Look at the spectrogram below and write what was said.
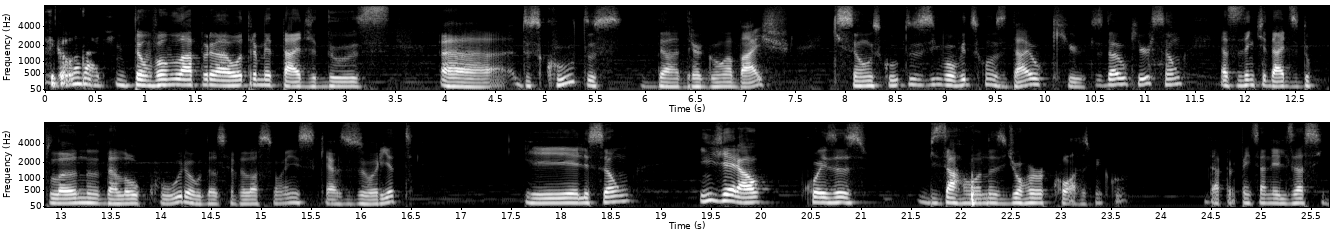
Fica à vontade. Então vamos lá para outra metade dos, uh, dos cultos da Dragão Abaixo, que são os cultos envolvidos com os Daelkyr. Os Daelkyr são essas entidades do plano da loucura ou das revelações, que é a Zoriat. E eles são, em geral, coisas bizarronas de horror cósmico. Dá para pensar neles assim.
